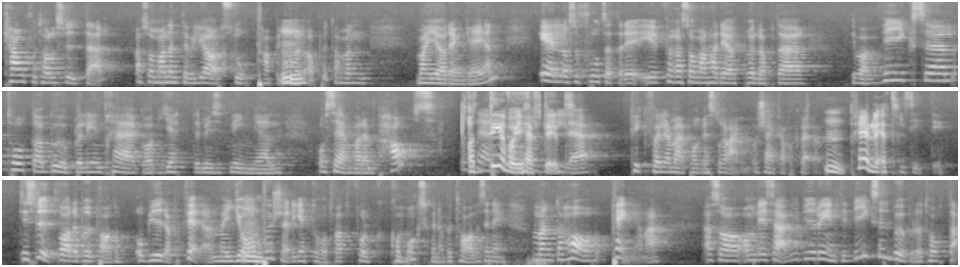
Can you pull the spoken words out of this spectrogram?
Kanske tar det slut där. Alltså om man inte vill göra ett stort pampigt mm. bröllop, utan man, man gör den grejen. Eller så fortsätter det. Förra sommaren hade jag ett bröllop där det var vigsel, tårta och bubbel i en trädgård, jättemysigt mingel. Och sen var det en paus. Och ja, det var ju häftigt. Ville, fick följa med på en restaurang och käka på kvällen. Mm, trevligt. I city. Till slut var det brudparet att bjuda på kvällen. Men jag mm. pushade jättehårt för att folk kommer också kunna betala sin egen. Om man inte har pengarna. Alltså om det är så här, vi bjuder in till vigsel, bubbel och tårta.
